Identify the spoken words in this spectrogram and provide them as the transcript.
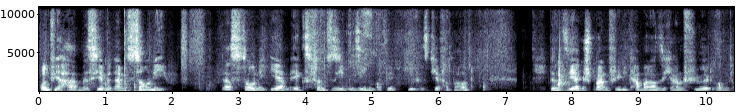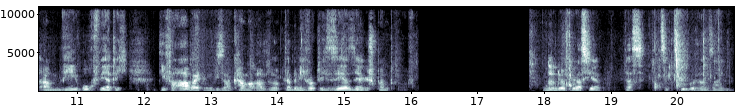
Und wir haben es hier mit einem Sony. Das Sony EMX 577 Objektiv ist hier verbaut. Ich bin sehr gespannt, wie die Kamera sich anfühlt und ähm, wie hochwertig die Verarbeitung dieser Kamera wirkt. Da bin ich wirklich sehr, sehr gespannt drauf. Und dann dürfte das hier das ganze Zubehör sein.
